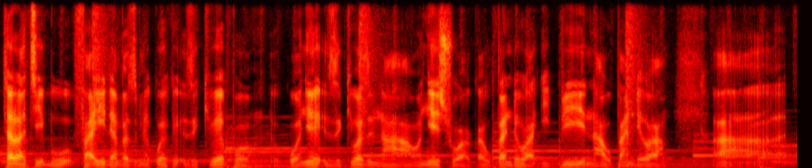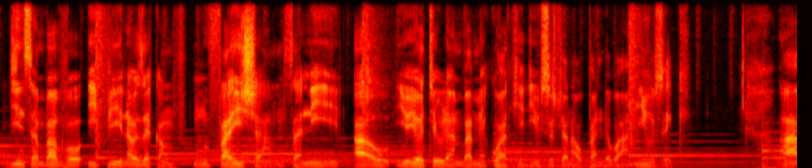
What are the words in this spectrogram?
taratibu faida ambazo zimekuwa zikiwepo zikiwa zinaonyeshwa upande wa ep na upande wa uh, jinsi ambavyo ep inaweza ikamnufaisha msanii au yoyote yule ambaye amekuwa akijihusisha na upande wa music. Uh,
